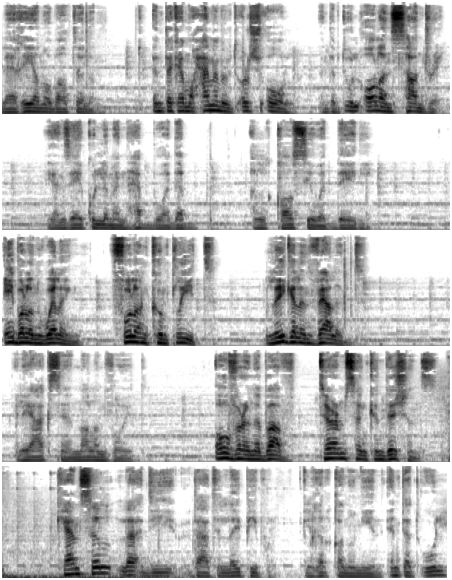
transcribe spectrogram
لاغيا وباطلا. أنت كمحامي ما بتقولش all أنت بتقول all and sundry. يعني زي كل من هب ودب القاسي والداني. Able and willing full and complete legal and valid. اللي هي عكس null and void. Over and above. terms and conditions cancel لا دي بتاعت اللاي people الغير قانونيين انت تقول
